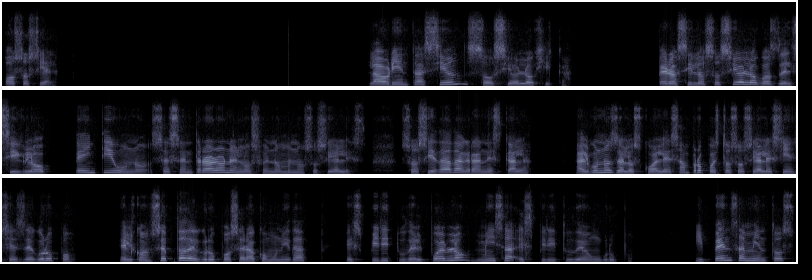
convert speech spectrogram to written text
o social. La orientación sociológica. Pero si los sociólogos del siglo XXI se centraron en los fenómenos sociales, sociedad a gran escala, algunos de los cuales han propuesto sociales ciencias de grupo. El concepto de grupo será comunidad, espíritu del pueblo, misa, espíritu de un grupo, y pensamientos,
